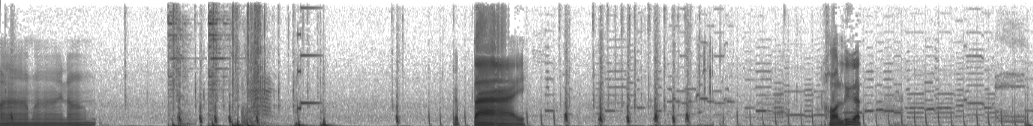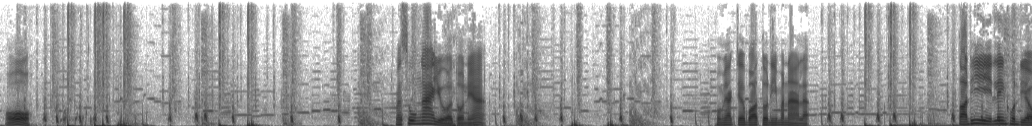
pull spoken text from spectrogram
มา มาไอ้น้องกับตาย ขอเลือด โอ้มาสู้ง่ายอยู่อะตัวเนี้ย ผมอยากเจอบอสตัวนี้มานานแล้ว ตอนที่เล่นคนเดียว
